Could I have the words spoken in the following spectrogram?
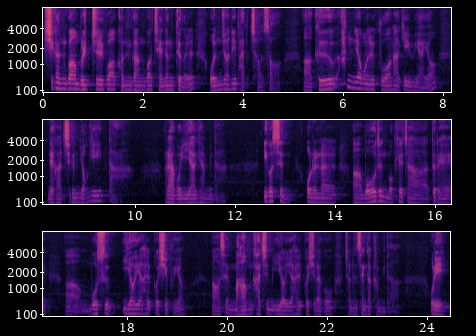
시간과 물질과 건강과 재능 등을 온전히 바쳐서 어, 그 한 영혼을 구원하기 위하여 내가 지금 여기 있다 라고 이야기합니다. 이것은 오늘날 어, 모든 목회자들의 어, 모습이어야 할 것이고요. 어, 마음가짐이어야 할 것이라고 저는 생각합니다. 우리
